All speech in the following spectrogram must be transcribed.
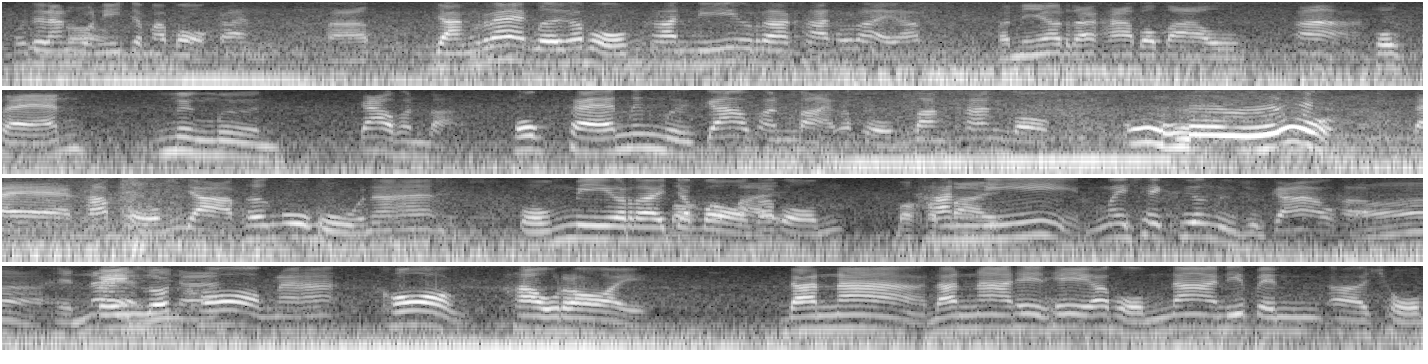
เพราะฉะนั้นถูกต้องวันนี้จะมาบอกกันครับ อย่างแรกเลยครับผม คันนี้ราคาเท่าไหร่ครับ ตอนนี้ราคาเบาๆหกแสนหนึ่งหมื่นเก้าพันบาท หกแสนหนึ่งหมื่นเก้าพันบาทครับผม บางท่านบอก โอ้โห แต่ครับผมอย่าเพิ่งโอ้โหนะฮะ ผมมีอะไรจะบอกครับผมคันนี้ไม่ใช่เครื่อง 1.9 ครับ อ๋เห็นหน้าเป็นรถคอกนะฮะ คอกคารอย ด้านหน้า ด้านหน้าเท่ๆครับผม หน้านี่เป็นเอ่อโฉม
